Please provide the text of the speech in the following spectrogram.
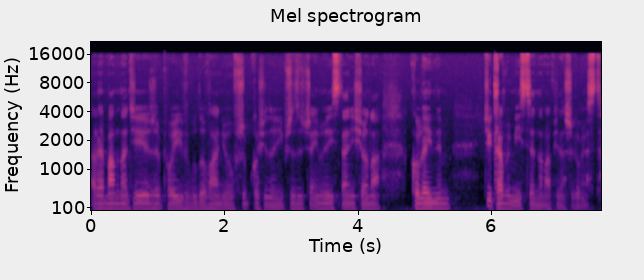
ale mam nadzieję, że po jej wybudowaniu szybko się do niej przyzwyczajimy i stanie się ona kolejnym ciekawym miejscem na mapie naszego miasta.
